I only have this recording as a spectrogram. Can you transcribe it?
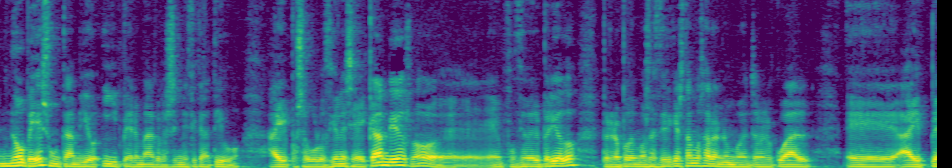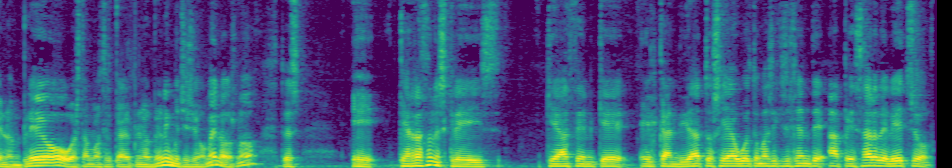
no ves un cambio hiper macro significativo. Hay pues, evoluciones y hay cambios ¿no? Eh, en función del periodo, pero no podemos decir que estamos ahora en un momento en el cual eh, hay pleno empleo o estamos cerca del pleno empleo, ni muchísimo menos, ¿no? Entonces, eh, ¿qué razones creéis que hacen que el candidato se haya vuelto más exigente a pesar del hecho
